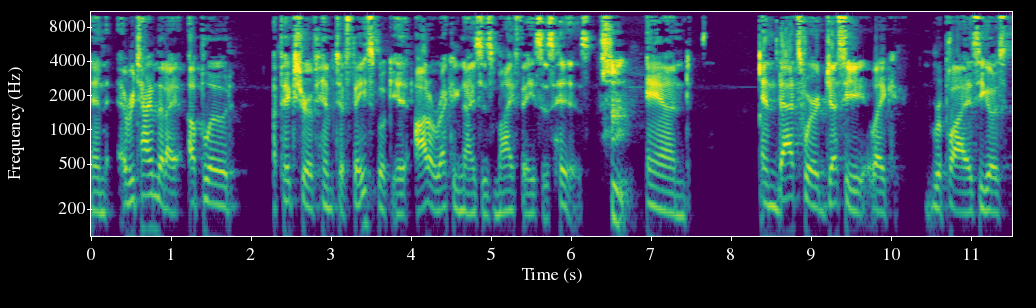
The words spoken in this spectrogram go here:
And every time that I upload a picture of him to Facebook, it auto recognizes my face as his. Hmm. And and that's where Jesse like replies. He goes,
